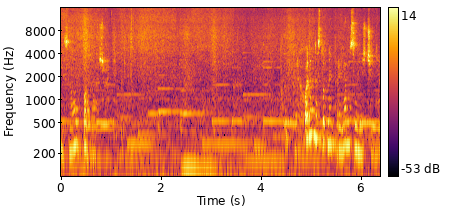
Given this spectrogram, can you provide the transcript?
І знову поглажування. Переходимо в наступний прийом зміщення.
